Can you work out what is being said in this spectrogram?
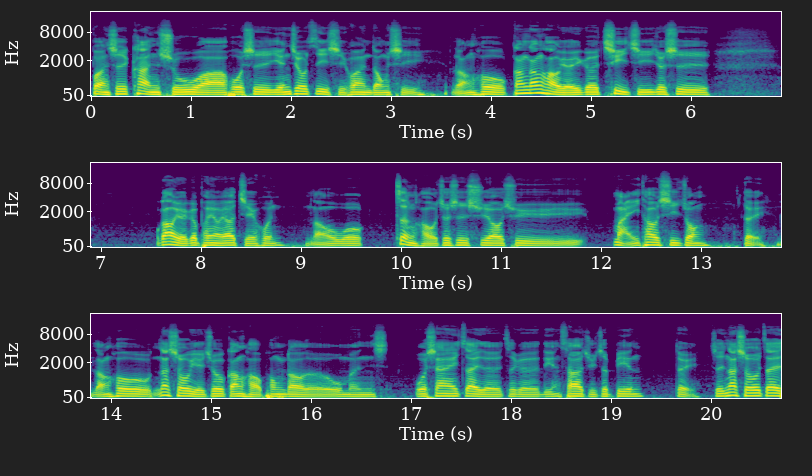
不管是看书啊，或是研究自己喜欢的东西，然后刚刚好有一个契机就是。我刚好有一个朋友要结婚，然后我正好就是需要去买一套西装，对，然后那时候也就刚好碰到了我们我现在在的这个联沙&局这边，对，只是那时候在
